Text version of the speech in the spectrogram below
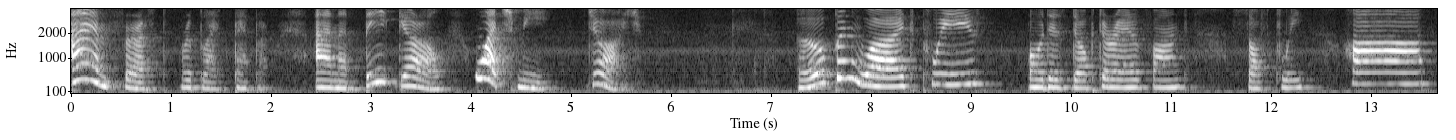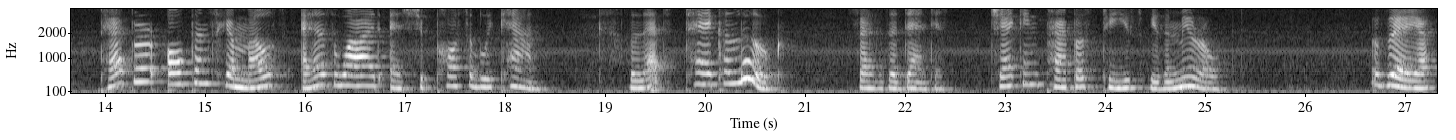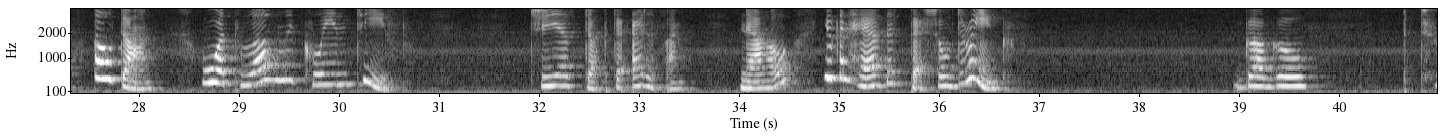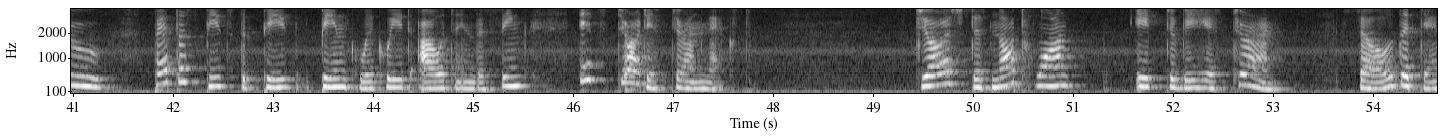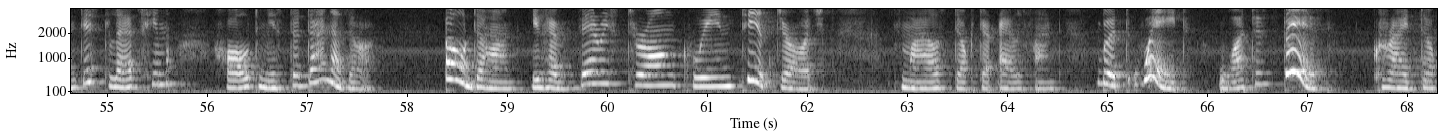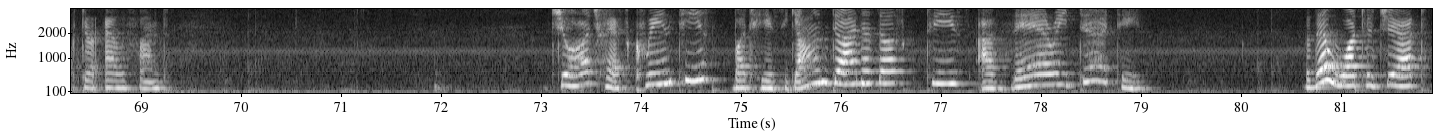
I am first, replies Peppa. I'm a big girl. Watch me, George. Open wide, please, orders Dr. Elephant softly. Ha! Peppa opens her mouth as wide as she possibly can. Let's take a look, says the dentist, checking Peppa's teeth with a mirror. There, all done. What lovely clean teeth. Cheers, Dr. Elephant. Now you can have the special drink. Goggle. Ptoo. Peppa spits the pink liquid out in the sink. It's George's turn next. George does not want it to be his turn, so the dentist lets him hold Mr. Dinosaur. Oh, Don, you have very strong, clean teeth, George, smiles Dr. Elephant. But wait, what is this? cried Dr. Elephant. George has clean teeth, but his young dinosaur's teeth are very dirty. The water jet.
